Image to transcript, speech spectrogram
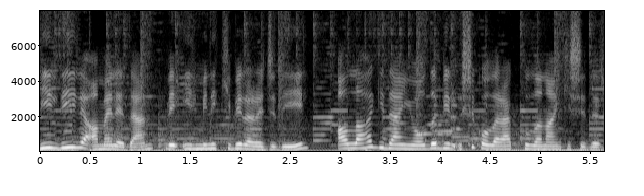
bildiğiyle amel eden ve ilmini kibir aracı değil, Allah'a giden yolda bir ışık olarak kullanan kişidir.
